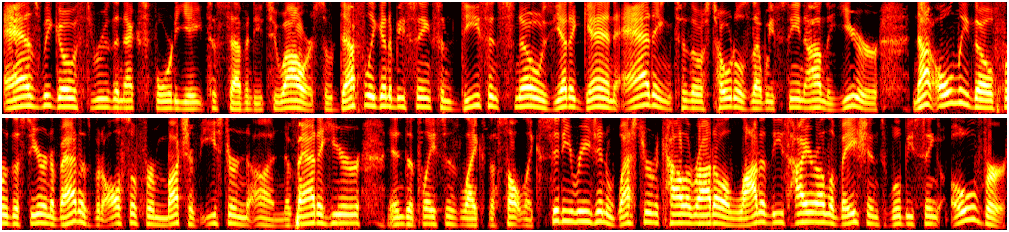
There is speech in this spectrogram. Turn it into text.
as we go through the next 48 to 72 hours. So definitely going to be seeing some decent snows yet again, adding to those totals that we've seen on the year. Not only though for the Sierra Nevadas, but also for much of eastern uh, Nevada here into places like the Salt Lake City region, western Colorado. A lot of these higher elevations will be seeing over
